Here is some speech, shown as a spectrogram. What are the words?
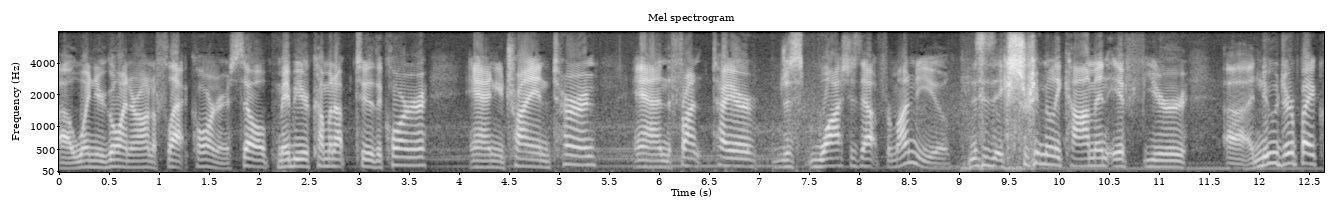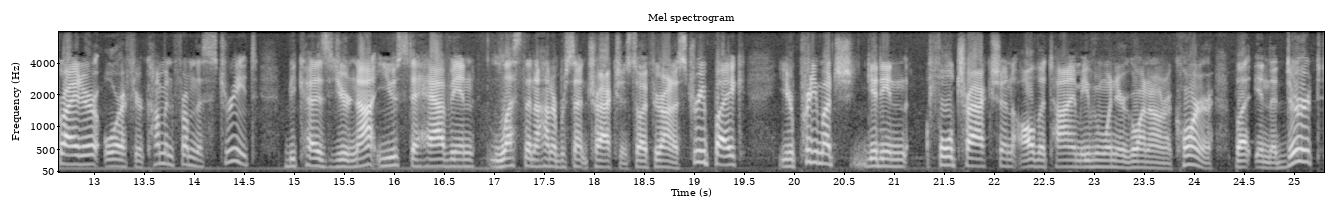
uh, when you're going around a flat corner. So maybe you're coming up to the corner and you try and turn and the front tire just washes out from under you. This is extremely common if you're uh, a new dirt bike rider or if you're coming from the street because you're not used to having less than 100% traction. So if you're on a street bike, you're pretty much getting full traction all the time, even when you're going on a corner. But in the dirt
